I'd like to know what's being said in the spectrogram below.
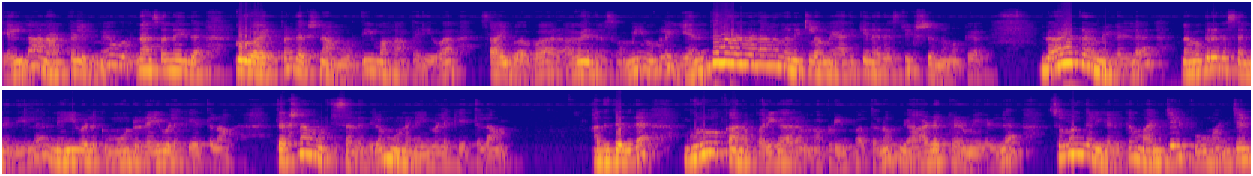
எல்லா நாட்களிலுமே நான் சொன்ன இந்த குருவாயூரப்பன் தட்சிணாமூர்த்தி மகா பெரியவா சாய்பாபா ராகவேந்திர சுவாமி இவங்களை எந்த நாள் வேணாலும் நினைக்கலாமே. அதுக்கு என்ன ரெஸ்ட்ரிக்ஷன் நமக்கு? வியாழக்கிழமைகளில் நவகிரக சன்னதியில் நெய் விளக்கு மூன்று நெய் விளக்கு ஏற்றலாம் தட்சிணாமூர்த்தி சன்னதியில் மூணு நெய் விளக்கு ஏற்றலாம் அது தவிர குருவுக்கான பரிகாரம் அப்படின்னு பார்த்தோன்னா வியாழக்கிழமைகளில் சுமங்கலிகளுக்கு மஞ்சள் பூ மஞ்சள்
